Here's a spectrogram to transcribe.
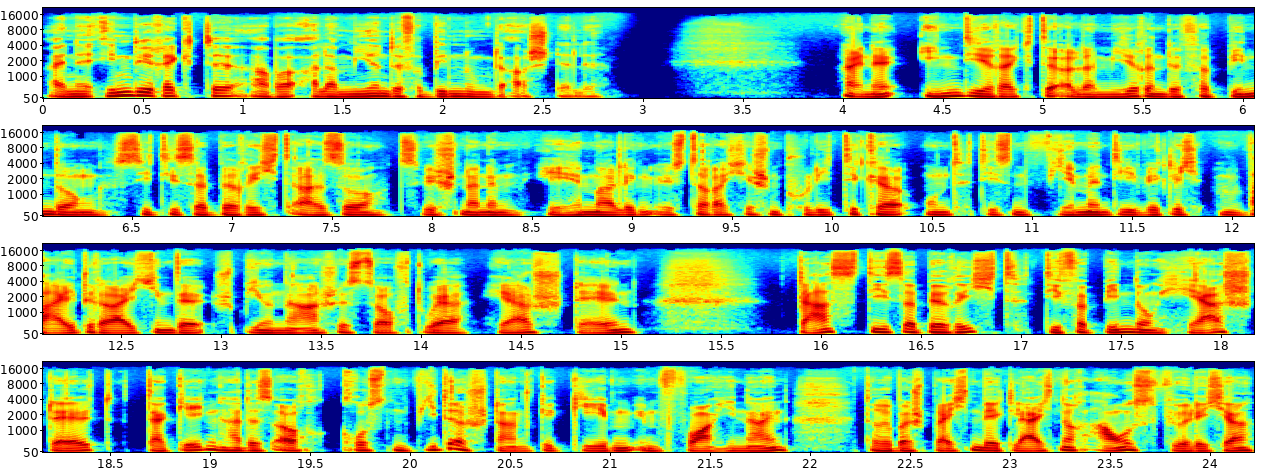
eine indirekte, aber alarmierende Verbindung darstelle. Eine indirekte alarmierende Verbindung sieht dieser Bericht also zwischen einem ehemaligen österreichischen Politiker und diesen Firmen, die wirklich weitreichende Spionagesoftware herstellen. Dass dieser Bericht die Verbindung herstellt, dagegen hat es auch großen Widerstand gegeben im Vorhinein. Darüber sprechen wir gleich noch ausführlicher.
